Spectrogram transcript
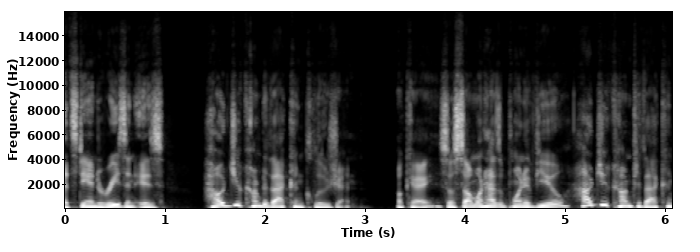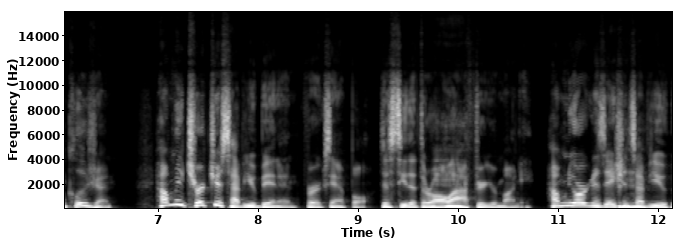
at Stand to Reason is, how'd you come to that conclusion? Okay. So someone has a point of view. How'd you come to that conclusion? How many churches have you been in, for example, to see that they're all mm-hmm. after your money? How many organizations mm-hmm. have you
